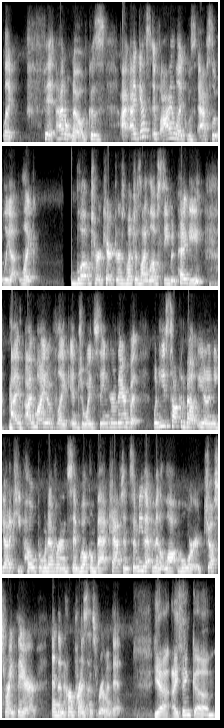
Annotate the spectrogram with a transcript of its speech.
like fit. I don't know because I, I guess if I like was absolutely uh, like loved her character as much as I love Steve and Peggy, I I might have like enjoyed seeing her there. But when he's talking about you know, and you got to keep hope or whatever, and say welcome back, Captain, to me that meant a lot more just right there. And then her presence ruined it. Yeah, I think um,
